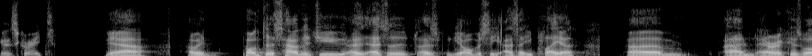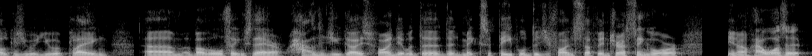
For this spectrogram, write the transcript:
It was great. Yeah, I mean, Pontus, how did you, as a, as you know, obviously as a player, um, and Eric as well, because you you were playing um, above all things there. How did you guys find it with the the mix of people? Did you find stuff interesting, or you know, how was it?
